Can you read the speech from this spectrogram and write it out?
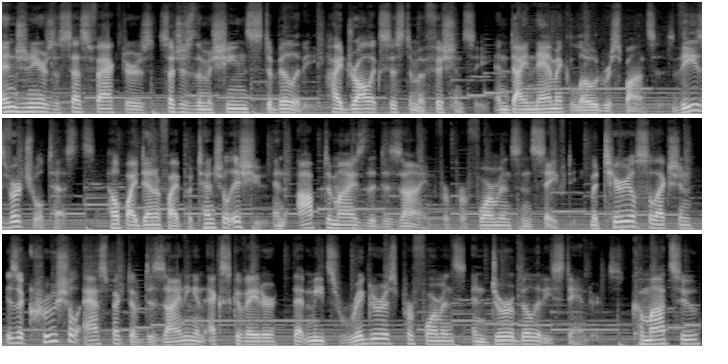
Engineers assess factors such as the machine's stability, hydraulic system efficiency, and dynamic load responses. These virtual tests help identify potential issues and optimize the design for performance and safety. Material selection is a crucial aspect of designing an excavator that meets rigorous performance and durability standards. Komatsu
